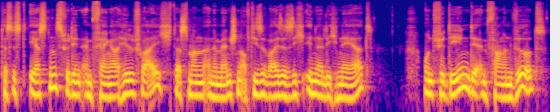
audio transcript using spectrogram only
Das ist erstens für den Empfänger hilfreich, dass man einem Menschen auf diese Weise sich innerlich nähert und für den, der empfangen wird,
